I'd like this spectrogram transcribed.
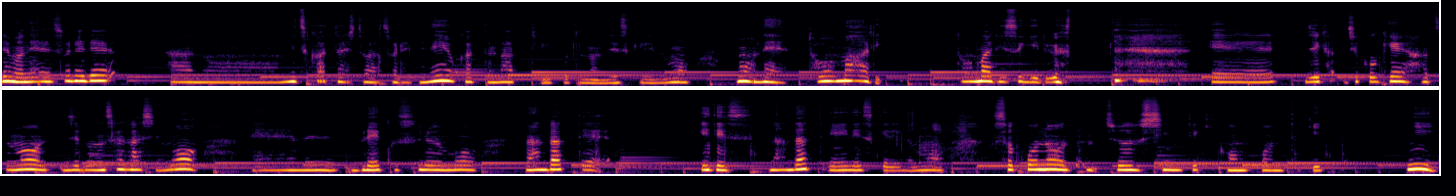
でもね、それで、あのー、見つかった人はそれでね、良かったなっていうことなんですけれども、もうね、遠回り、遠回りすぎる。えー、自己啓発も自分探しも、えー、ブレイクスルーも何だっていいです。何だっていいですけれども、そこの中心的根本的に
